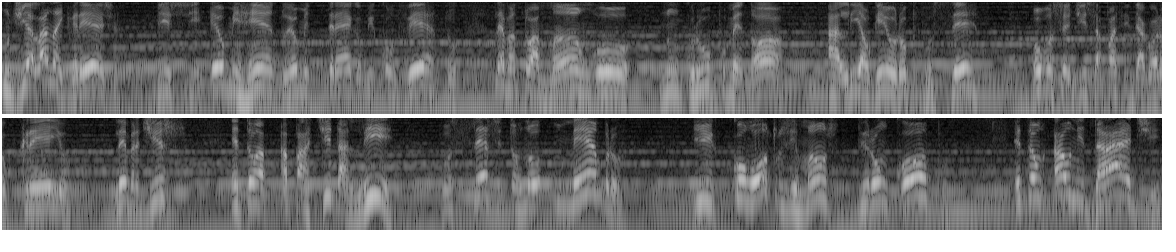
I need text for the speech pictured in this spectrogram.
um dia lá na igreja disse: Eu me rendo, eu me entrego, eu me converto, levantou a mão ou num grupo menor, ali alguém orou por você, ou você disse a partir de agora eu creio. Lembra disso? Então a, a partir dali você se tornou um membro e com outros irmãos virou um corpo. Então a unidade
